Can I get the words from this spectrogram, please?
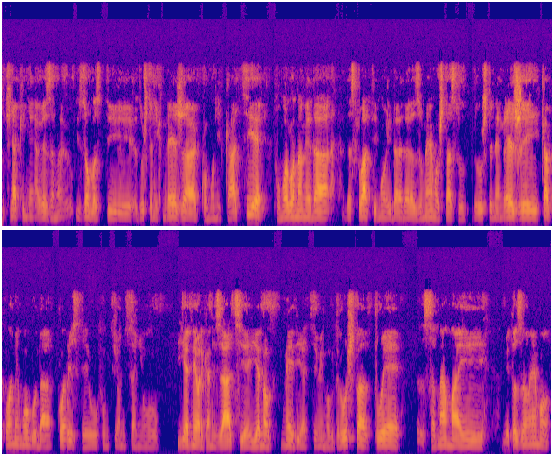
stručnjakinja vezana iz oblasti društvenih mreža, komunikacije. Pomoglo nam je da, da shvatimo i da, da razumemo šta su društvene mreže i kako one mogu da koriste u funkcionisanju jedne organizacije, jednog medija civilnog društva. Tu je sa nama i mi to zovemo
